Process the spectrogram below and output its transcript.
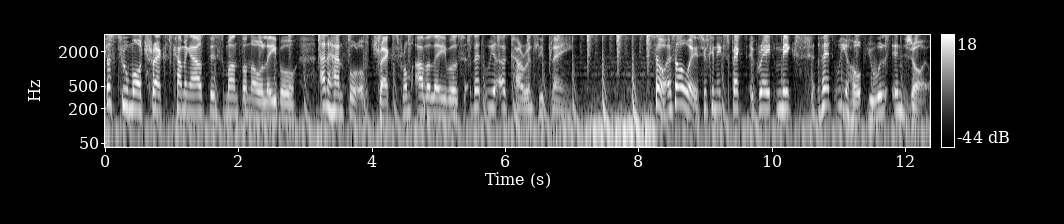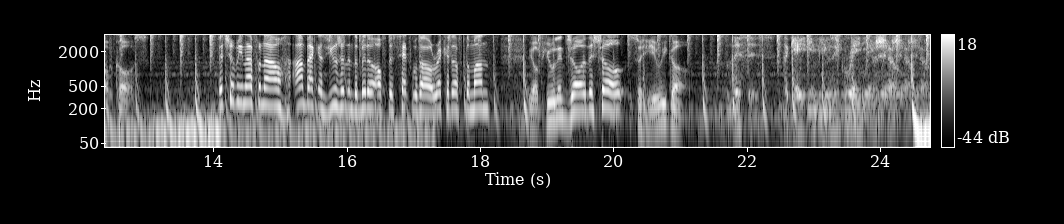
plus two more tracks coming out this month on our label, and a handful of tracks from other labels that we are currently playing. So, as always, you can expect a great mix that we hope you will enjoy, of course. That should be enough for now. I'm back as usual in the middle of the set with our record of the month. We hope you'll enjoy the show, so here we go. This is the KD Music Radio Show.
